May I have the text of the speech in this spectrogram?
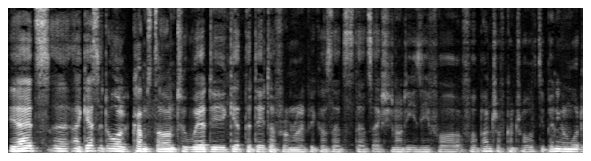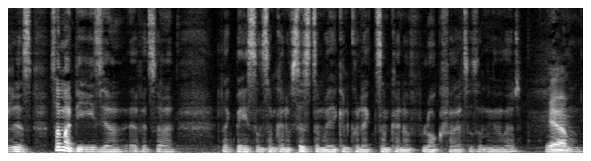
Yeah, it's. Uh, I guess it all comes down to where do you get the data from, right? Because that's that's actually not easy for, for a bunch of controls, depending on what it is. Some might be easier if it's a like based on some kind of system where you can collect some kind of log files or something like that. Yeah. Um,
